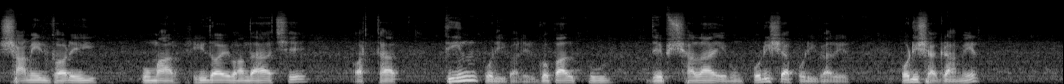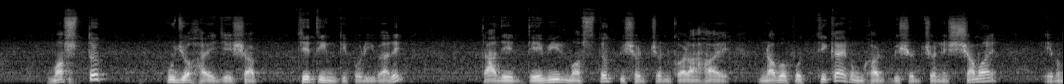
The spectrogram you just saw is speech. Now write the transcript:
স্বামীর ঘরেই উমার হৃদয় বাঁধা আছে, অর্থাৎ তিন পরিবারের, গোপালপুর, দেবশালা এবং পরিষা পরিবারের পরিষা গ্রামের মস্তক পুজো হয় যেসব যে তিনটি পরিবারে। তাদের দেবীর মস্তক বিসর্জন করা হয় নবপত্রিকা এবং ঘট বিসর্জনের সময় এবং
